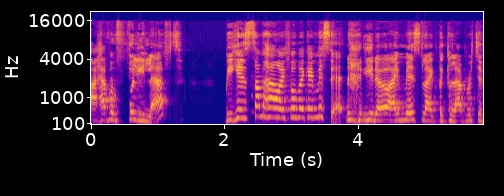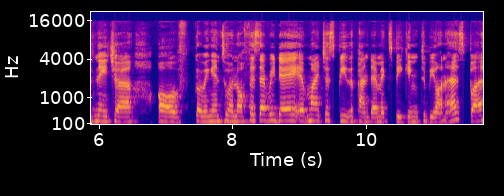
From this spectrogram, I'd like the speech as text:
I haven't fully left because somehow I feel like I miss it. you know, I miss like the collaborative nature of going into an office every day. It might just be the pandemic speaking, to be honest, but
